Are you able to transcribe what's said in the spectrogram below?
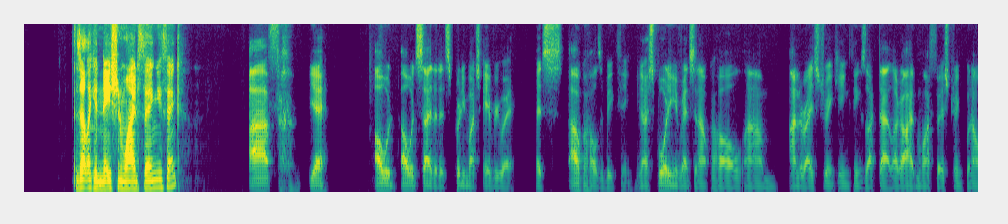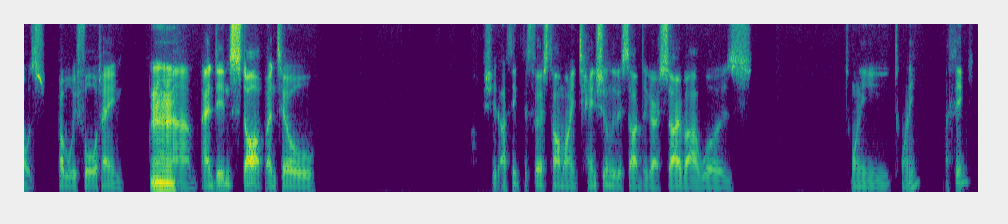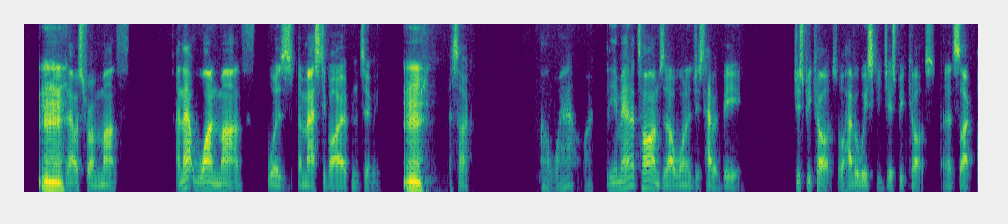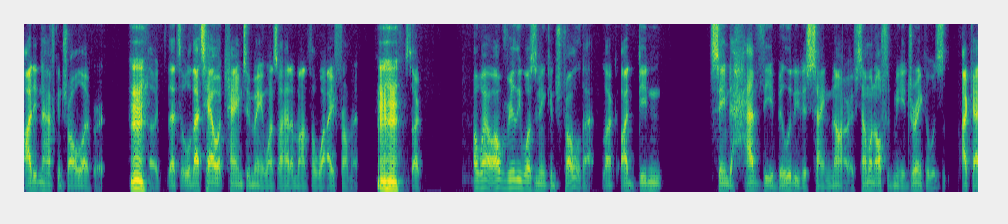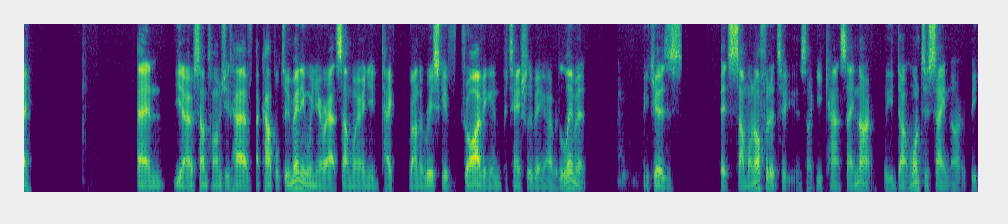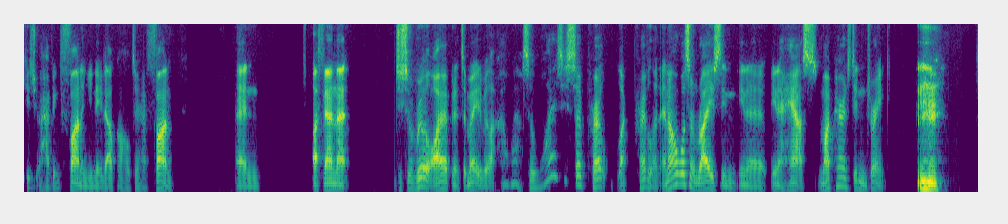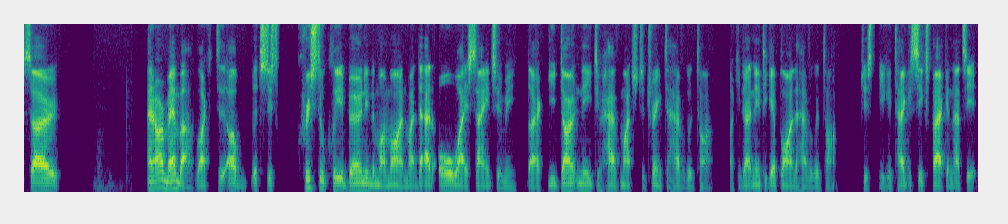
Is that like a nationwide thing? You think? Uh yeah, I would I would say that it's pretty much everywhere. It's alcohol's a big thing. You know, sporting events and alcohol, um, underage drinking, things like that. Like I had my first drink when I was probably fourteen, Mm-hmm. um, and didn't stop until shit. I think the first time I intentionally decided to go sober was 2020, I think, Mm-hmm. and that was for a month. And that one month was a massive eye opener to me. Mm. It's like, oh wow, like the amount of times that I want to just have a beer, just because, or have a whiskey just because, and it's like I didn't have control over it. Mm. So that's well, that's how it came to me once I had a month away from it. Mm-hmm. It's like, oh wow, I really wasn't in control of that. Like I didn't seem to have the ability to say no. If someone offered me a drink, it was okay. And you know, sometimes you'd have a couple too many when you're out somewhere, and you'd take run the risk of driving and potentially being over the limit because it's someone offered it to you. It's like you can't say no, or you don't want to say no because you're having fun and you need alcohol to have fun. And I found that just a real eye opener to me to be like, oh wow, so why is this so pre- like prevalent? And I wasn't raised in in a in a house. My parents didn't drink, Mm-hmm. so. And I remember, like, oh, it's just crystal clear, burned into my mind. My dad always saying to me, like, you don't need to have much to drink to have a good time. Like, you don't need to get blind to have a good time. Just you can take a six pack and that's it.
